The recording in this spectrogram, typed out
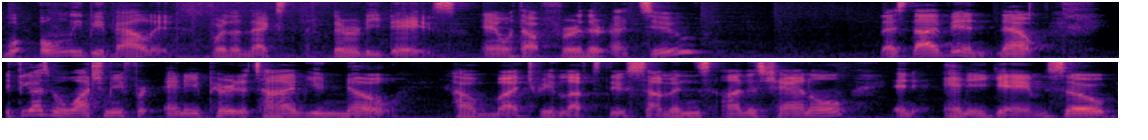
will only be valid for the next 30 days. And without further ado, let's dive in. Now, if you guys have been watching me for any period of time, you know how much we love to do summons on this channel in any game. So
